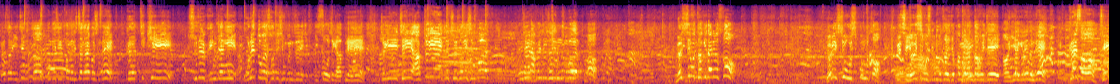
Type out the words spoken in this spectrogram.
그래서 이제부터 본격적인 판매를 시작을 할 것인데 그 특히 줄을 굉장히 오랫동안 서주신 분들이 있어 저기 앞에 저기 제일 앞쪽에 그 줄 서 계신 분 제일 앞에 줄 서 있는 분 어. 몇 시부터 기다렸어? 10시 50분부터 그렇지 10시 50분부터 이제 판매를 한다고 이제 어, 이야기를 했는데 그래서 제일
